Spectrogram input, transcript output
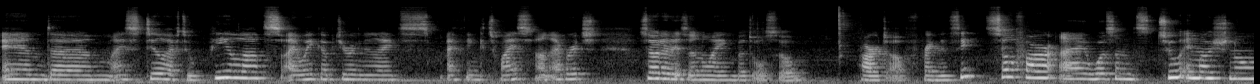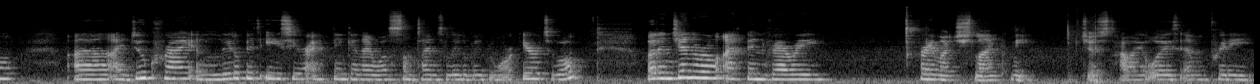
And um, I still have to pee a lot. I wake up during the nights, I think twice on average. So that is annoying, but also part of pregnancy. So far I wasn't too emotional. Uh, I do cry a little bit easier I think and I was sometimes a little bit more irritable. But in general I've been very, very much like me. Just how I always am pretty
